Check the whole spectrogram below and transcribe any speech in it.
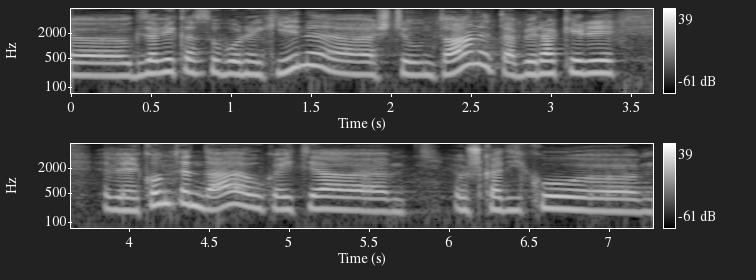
uh, Xavier Casobonekin uh, aste untan, eta berak ere ebe, konten da, ukaitea uh, Euskadiko uh,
